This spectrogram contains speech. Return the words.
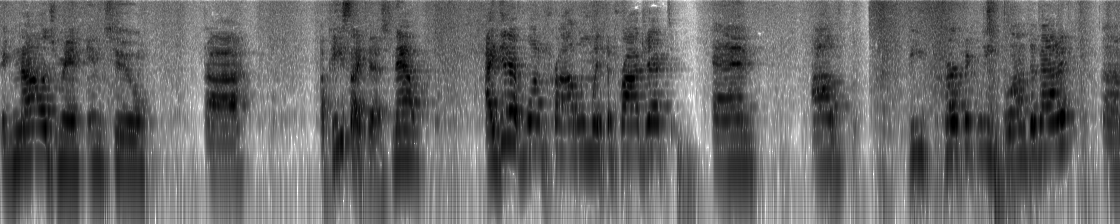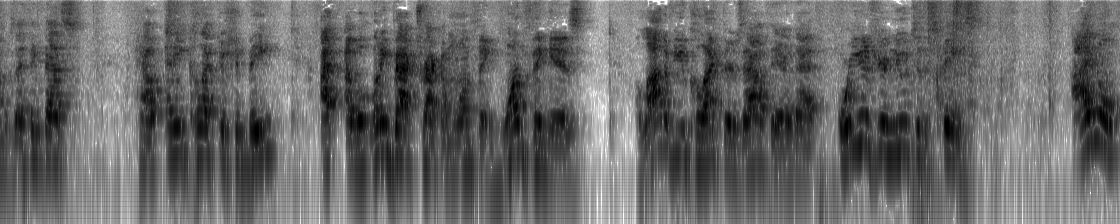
acknowledgement into uh, a piece like this. Now, I did have one problem with the project, and I'll be perfectly blunt about it because um, I think that's how any collector should be. I, I will let me backtrack on one thing. One thing is a lot of you collectors out there that, or even if you're new to the space, I don't,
